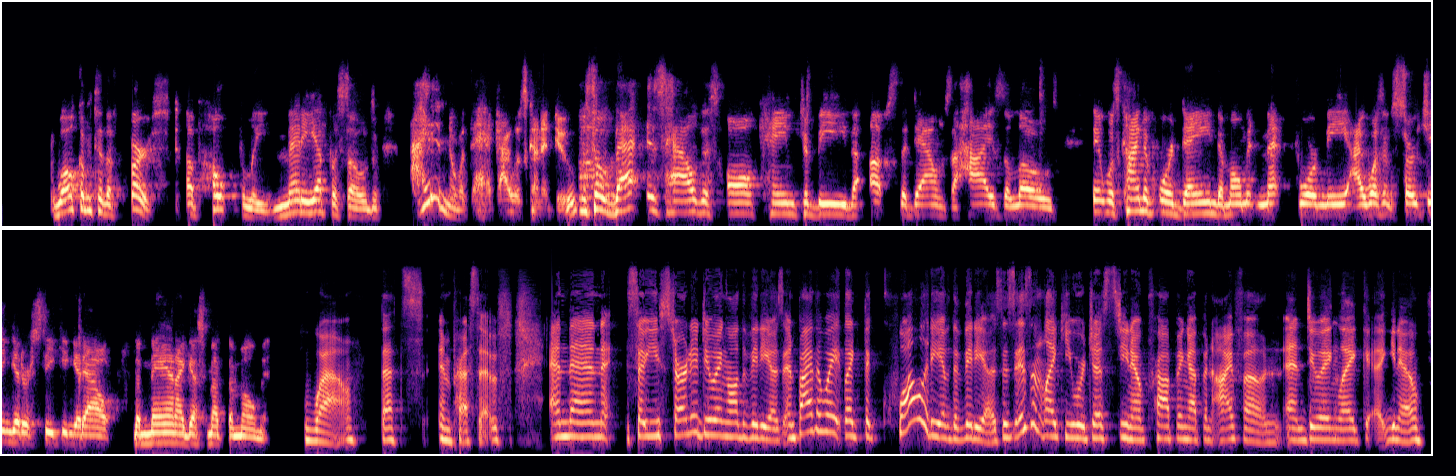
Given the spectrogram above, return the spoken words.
welcome to the first of hopefully many episodes. I didn't know what the heck I was going to do. So that is how this all came to be the ups, the downs, the highs, the lows. It was kind of ordained, a moment meant for me. I wasn't searching it or seeking it out. The man, I guess, met the moment. Wow. That's impressive. And then, so you started doing all the videos. And by the way, like the quality of the videos, this isn't like you were just, you know, propping up an iPhone and doing like, uh, you know,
